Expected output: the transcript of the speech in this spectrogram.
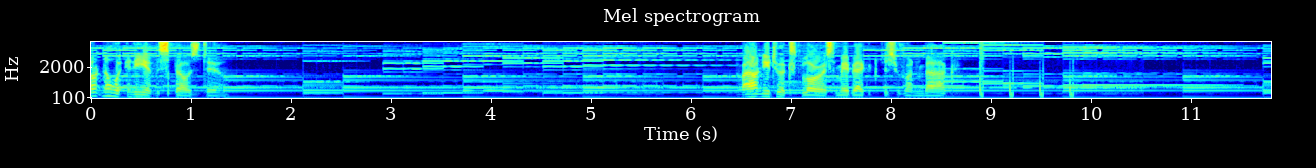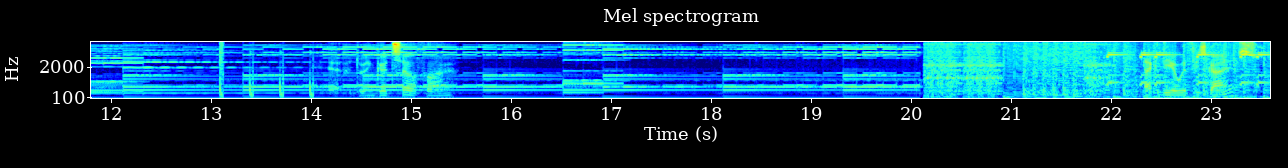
Don't know what any of the spells do. I don't need to explore, so maybe I could just run back. Yeah, doing good so far. I can deal with these guys.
